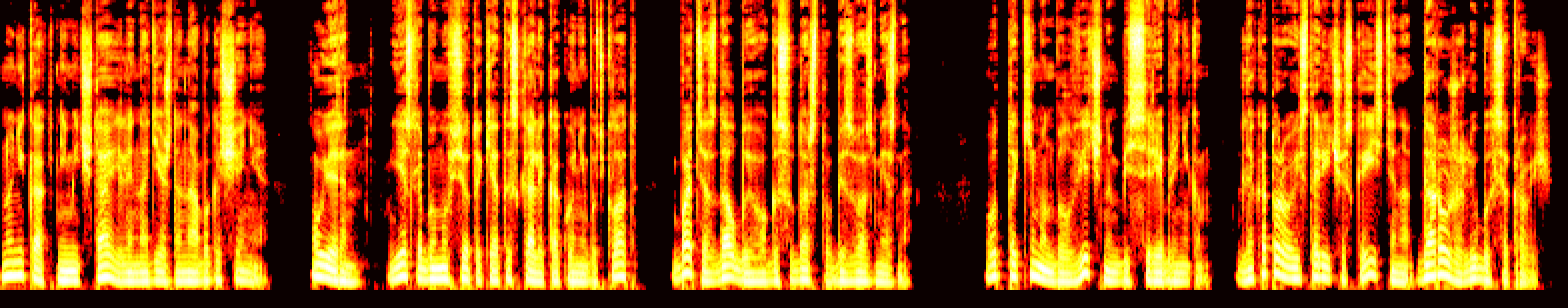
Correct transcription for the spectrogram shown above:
но никак не мечта или надежда на обогащение. Уверен, если бы мы все-таки отыскали какой-нибудь клад, батя сдал бы его государству безвозмездно. Вот таким он был вечным бессеребренником, для которого историческая истина дороже любых сокровищ.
